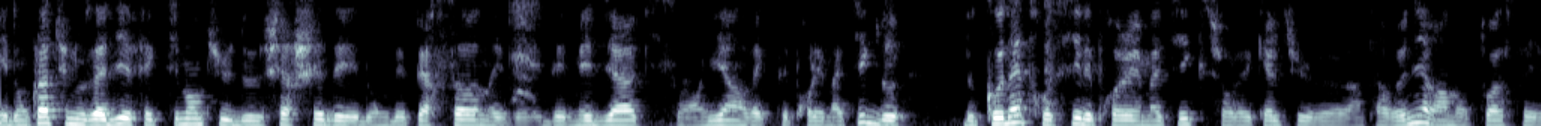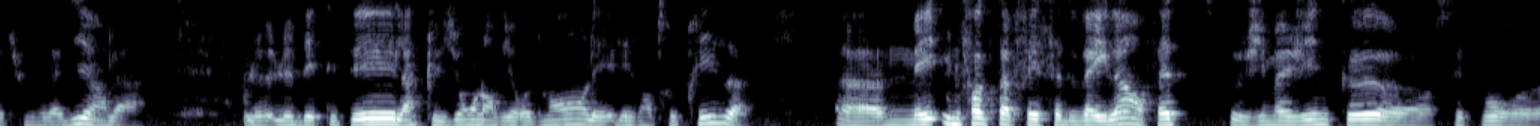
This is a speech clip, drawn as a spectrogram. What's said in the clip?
Et donc là, tu nous as dit effectivement de chercher des, personnes et des, médias qui sont en lien avec tes problématiques, de, connaître aussi les problématiques sur lesquelles tu veux intervenir. Hein. Donc toi, tu nous l'as dit, hein, le, BTP, l'inclusion, l'environnement, les, entreprises. Euh, mais une fois que tu as fait cette veille-là, en fait, j'imagine que euh, c'est euh,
